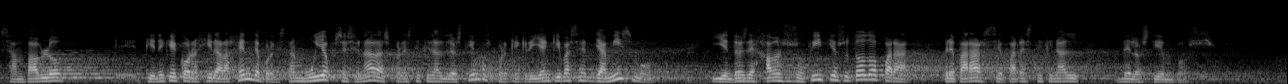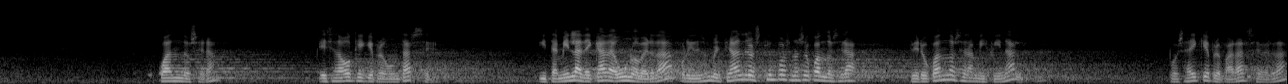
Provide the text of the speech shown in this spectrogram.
San Pablo eh, tiene que corregir a la gente porque están muy obsesionadas con este final de los tiempos, porque creían que iba a ser ya mismo. Y entonces dejaban sus oficios y todo para prepararse para este final de los tiempos. ¿Cuándo será? Es algo que hay que preguntarse. Y también la de cada uno, ¿verdad? Porque dices, el final de los tiempos no sé cuándo será, pero ¿cuándo será mi final? Pues hay que prepararse, ¿verdad?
